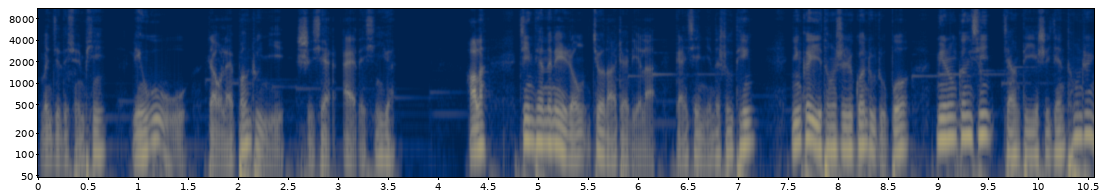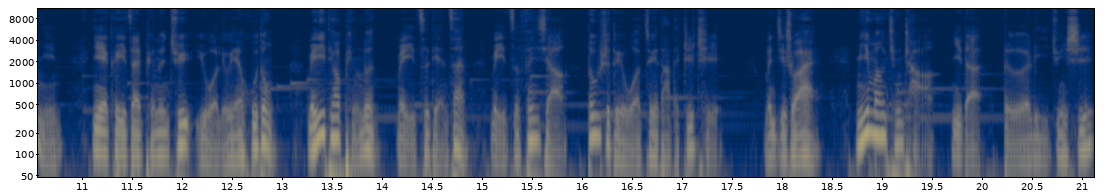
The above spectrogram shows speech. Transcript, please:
文姬的全拼零五五，让我来帮助你实现爱的心愿。好了，今天的内容就到这里了，感谢您的收听。您可以同时关注主播，内容更新将第一时间通知您。你也可以在评论区与我留言互动，每一条评论、每一次点赞、每一次分享，都是对我最大的支持。文姬说爱，迷茫情场，你的得力军师。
